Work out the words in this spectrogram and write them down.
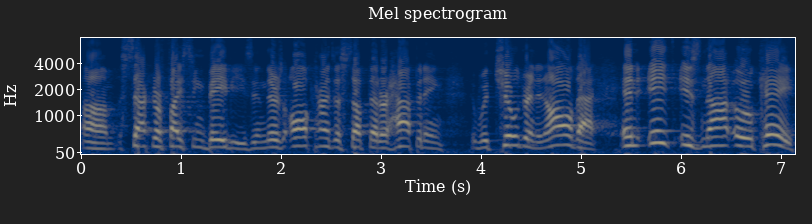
um, sacrificing babies, and there's all kinds of stuff that are happening with children and all that. And it is not okay.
